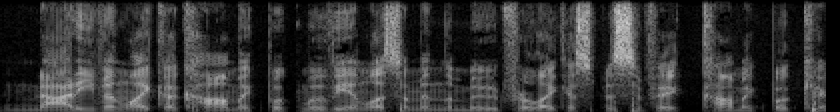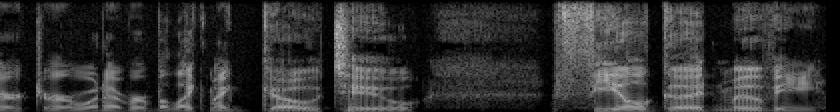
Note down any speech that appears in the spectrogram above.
not even like a comic book movie, unless I'm in the mood for like a specific comic book character or whatever, but like my go-to feel good movie,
